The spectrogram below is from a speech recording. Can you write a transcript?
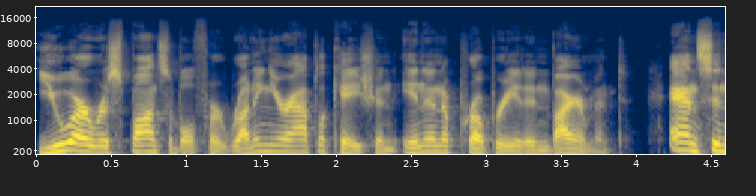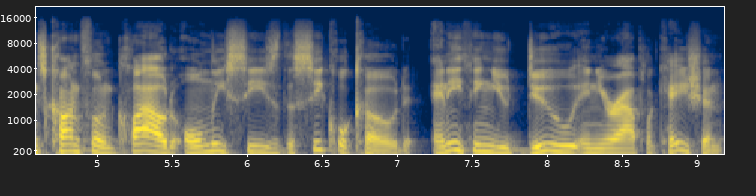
You are responsible for running your application in an appropriate environment. And since Confluent Cloud only sees the SQL code, anything you do in your application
